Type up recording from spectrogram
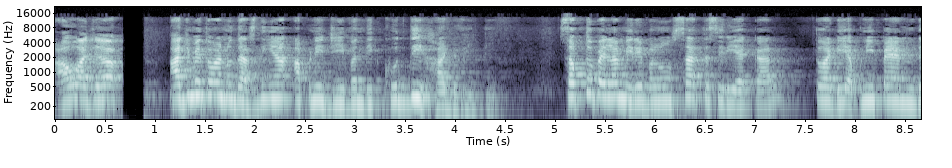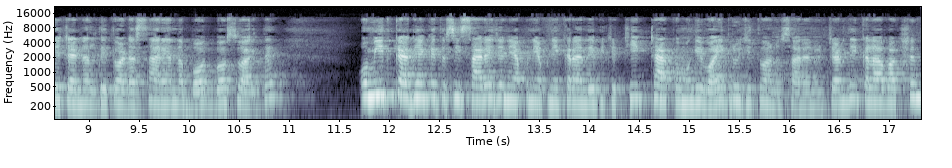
ਆਓ ਅੱਜ ਅੱਜ ਮੈਂ ਤੁਹਾਨੂੰ ਦੱਸਦੀ ਹਾਂ ਆਪਣੇ ਜੀਵਨ ਦੀ ਖੁਦ ਦੀ ਹੱਡ ਬੀਤੀ। ਸਭ ਤੋਂ ਪਹਿਲਾਂ ਮੇਰੇ ਵੱਲੋਂ ਸਤਿ ਸ੍ਰੀ ਅਕਾਲ। ਤੁਹਾਡੀ ਆਪਣੀ ਭੈਣ ਦੇ ਚੈਨਲ ਤੇ ਤੁਹਾਡਾ ਸਾਰਿਆਂ ਦਾ ਬਹੁਤ-ਬਹੁਤ ਸਵਾਗਤ ਹੈ। ਉਮੀਦ ਕਰਦੇ ਹਾਂ ਕਿ ਤੁਸੀਂ ਸਾਰੇ ਜਣੇ ਆਪਣੇ ਆਪਣੇ ਘਰਾਂ ਦੇ ਵਿੱਚ ਠੀਕ ਠਾਕ ਹੋਵੋਗੇ। ਵਾਹਿਗੁਰੂ ਜੀ ਤੁਹਾਨੂੰ ਸਾਰਿਆਂ ਨੂੰ ਚੜ੍ਹਦੀ ਕਲਾ ਬਖਸ਼ਣ।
